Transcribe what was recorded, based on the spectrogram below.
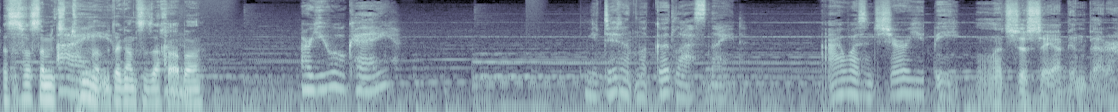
dass es was damit zu tun hat mit der ganzen Sache, aber Are you okay? You didn't look good last night. I wasn't sure you'd be. Let's just say I've been better.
